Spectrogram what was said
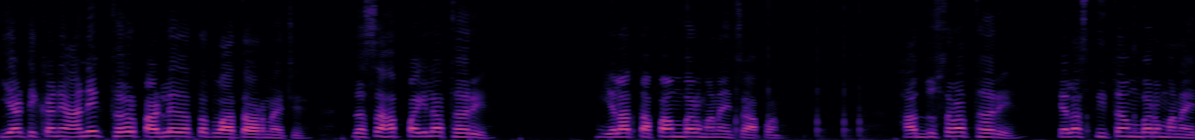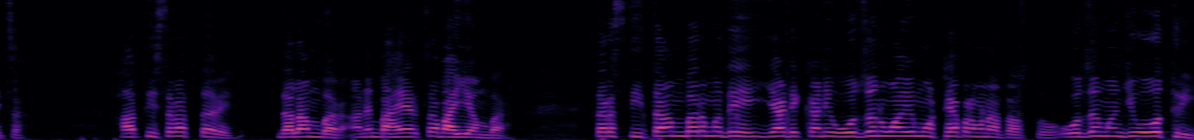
या ठिकाणी अनेक थर पाडले जातात वातावरणाचे. जसा हा पहिला थर आहे याला तपांबर म्हणायचं आपण. हा दुसरा थर आहे. याला स्थितांबर म्हणायचं. हा तिसरा थर आहे. दलांबर आणि बाहेरचा बाह्यंबर तर स्थितांबरमध्ये या ठिकाणी ओझोन वायू मोठ्या प्रमाणात असतो. ओझोन म्हणजे ओ थ्री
